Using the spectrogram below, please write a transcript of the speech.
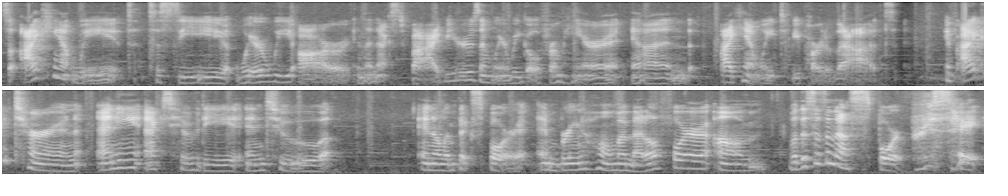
So I can't wait to see where we are in the next five years and where we go from here. And I can't wait to be part of that. If I could turn any activity into an Olympic sport and bring home a medal for, um, well, this isn't a sport per se,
